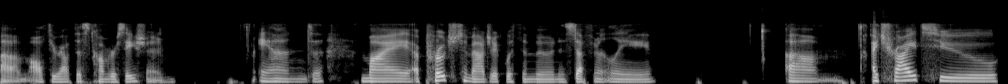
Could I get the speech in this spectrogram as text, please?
um, all throughout this conversation. And my approach to magic with the moon is definitely um, I try to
